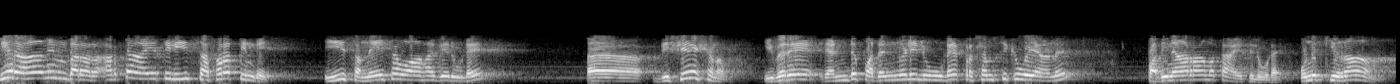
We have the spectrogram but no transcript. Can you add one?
കിറാമിൻ ബറർ അർത്ഥ ആയത്തിൽ ഈ സഫറത്തിന്റെ ഈ സന്ദേശവാഹകരുടെ വിശേഷണം. ഇവരെ രണ്ട് പദങ്ങളിലൂടെ പ്രശംസിക്കുകയാണ് പതിനാറാമത്തെ ആയത്തിലൂടെ. ഒന്ന് കിറാം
